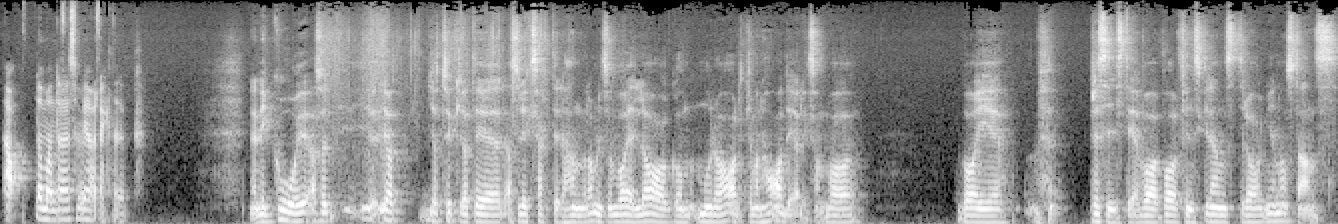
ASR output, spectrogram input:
ja, de andra som jag räknade upp. Nej, det går ju, alltså, jag, jag tycker att det är, alltså, det är exakt det det handlar om. Liksom, vad är lagom moral? Kan man ha det? Liksom? Vad, vad är precis det? Var, var finns gränsdragningen någonstans?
